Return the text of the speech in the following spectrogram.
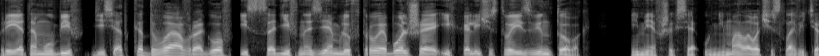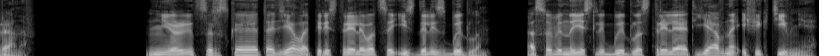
При этом убив десятка-два врагов и ссадив на землю втрое большее их количество из винтовок, имевшихся у немалого числа ветеранов. Не рыцарское это дело перестреливаться издали с быдлом, особенно если быдло стреляет явно эффективнее.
